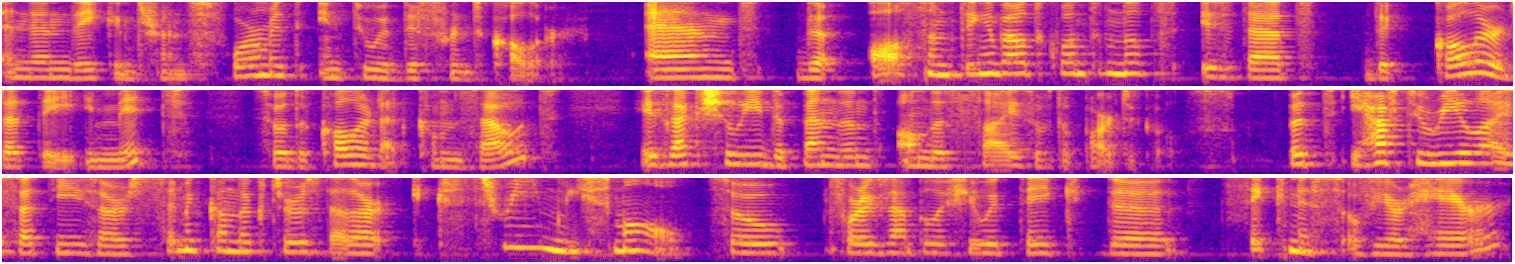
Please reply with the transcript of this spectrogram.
and then they can transform it into a different color. And the awesome thing about quantum dots is that the color that they emit, so the color that comes out, is actually dependent on the size of the particles. But you have to realize that these are semiconductors that are extremely small. So, for example, if you would take the thickness of your hair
